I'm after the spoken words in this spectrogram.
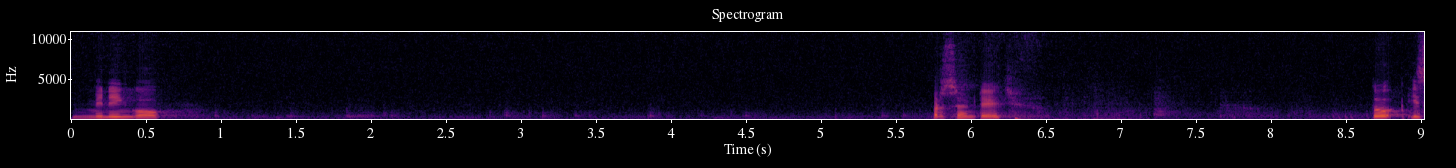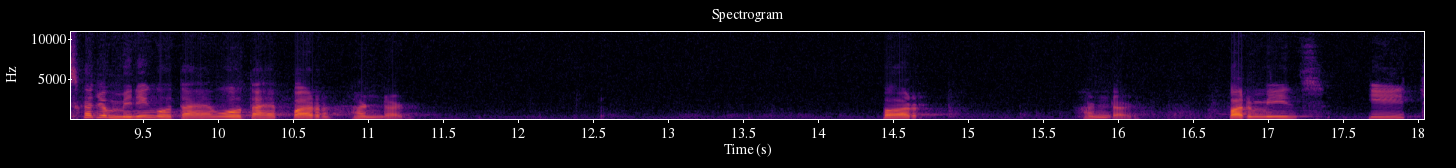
मीनिंग ऑफ़ परसेंटेज तो इसका जो मीनिंग होता है, वो होता है पर हंड्रेड पर हंड्रेड पर मीन्स ईच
